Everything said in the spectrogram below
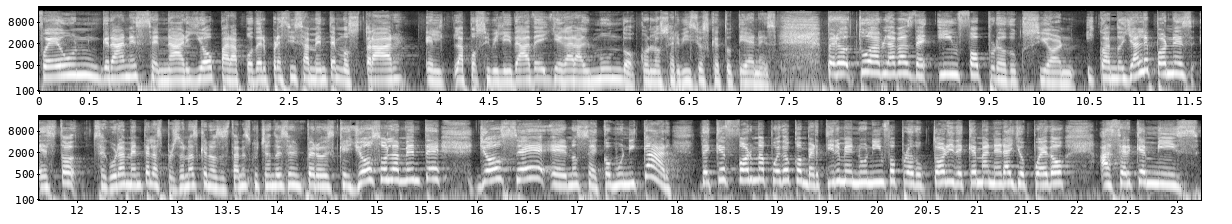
fue un gran escenario para poder precisamente mostrar la posibilidad de llegar al mundo con los servicios que tú tienes. Pero tú hablabas de infoproducción y cuando ya le pones esto, seguramente las personas que nos están escuchando dicen, pero es que yo solamente, yo sé, eh, no sé, comunicar. ¿De qué forma puedo convertirme en un infoproductor y de qué manera yo puedo hacer que mis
